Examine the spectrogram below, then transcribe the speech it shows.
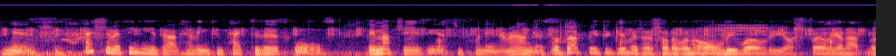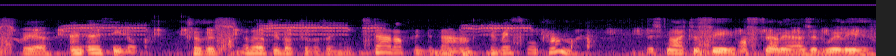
Yes. Actually, we're thinking about having compacted earth walls. They're much easier to put in around us. Would that be to give it a sort of an oldie worldy Australian atmosphere An earthy look. to this, an earthy look to the thing? Start off with the bath, the rest will come. It's nice to see Australia as it really is.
